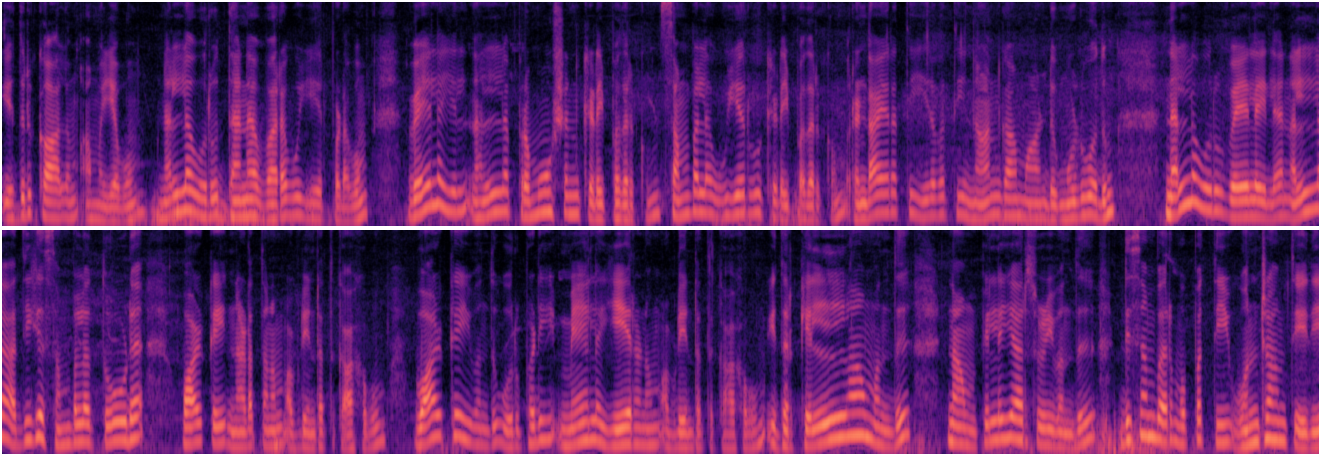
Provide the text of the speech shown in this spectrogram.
எதிர்காலம் அமையவும் நல்ல ஒரு தன வரவு ஏற்படவும் வேலையில் நல்ல ப்ரமோஷன் கிடைப்பதற்கும் சம்பள உயர்வு கிடைப்பதற்கும் ரெண்டாயிரத்தி இருபத்தி நான்காம் ஆண்டு முழுவதும் நல்ல ஒரு வேலையில் நல்ல அதிக சம்பளத்தோட வாழ்க்கை நடத்தணும் அப்படின்றதுக்காகவும் வாழ்க்கை வந்து ஒரு படி மேலே ஏறணும் அப்படின்றதுக்காகவும் இதற்கெல்லாம் வந்து நாம் பிள்ளையார் சுழி வந்து டிசம்பர் முப்பத்தி ஒன்றாம் தேதி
